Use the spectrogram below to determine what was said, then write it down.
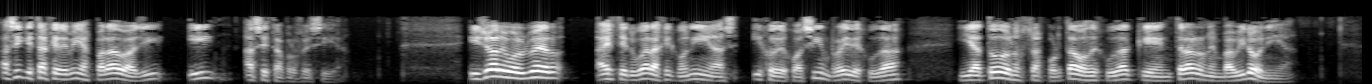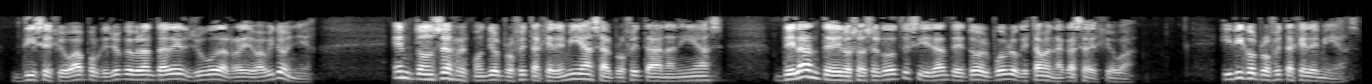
Así que está Jeremías parado allí y hace esta profecía. Y yo haré volver a este lugar a Jeconías, hijo de Joacín, rey de Judá, y a todos los transportados de Judá que entraron en Babilonia. Dice Jehová, porque yo quebrantaré el yugo del rey de Babilonia. Entonces respondió el profeta Jeremías al profeta Ananías, delante de los sacerdotes y delante de todo el pueblo que estaba en la casa de Jehová. Y dijo el profeta Jeremías,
